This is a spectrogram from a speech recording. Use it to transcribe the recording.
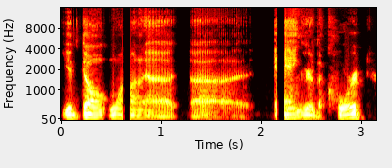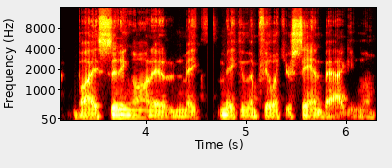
you don't want to uh, anger the court by sitting on it and make making them feel like you're sandbagging them.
